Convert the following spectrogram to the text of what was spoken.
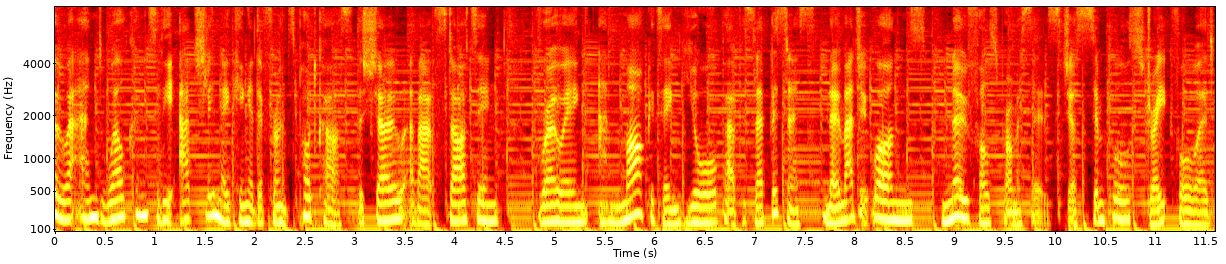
Hello, and welcome to the Actually Making a Difference podcast, the show about starting, growing, and marketing your purpose led business. No magic wands, no false promises, just simple, straightforward,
